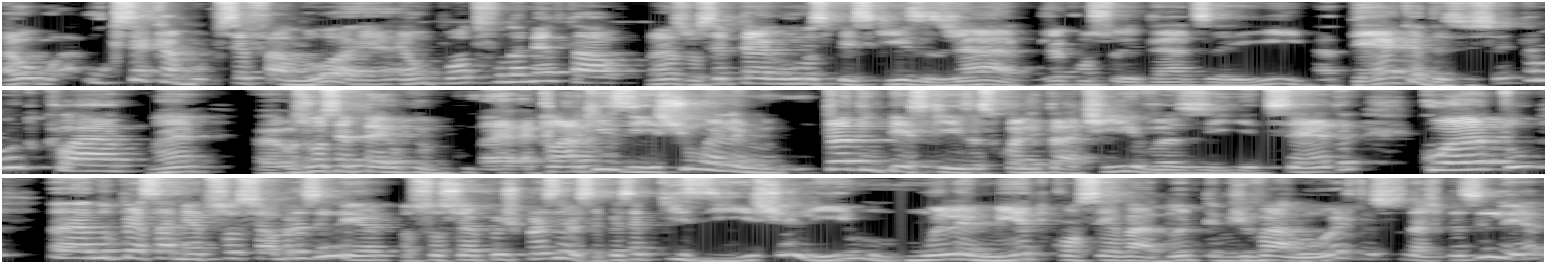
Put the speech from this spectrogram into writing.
É o que você acabou, que você falou é, é um ponto fundamental. Né? Se você pega algumas pesquisas já, já consolidadas aí há décadas, isso aí está muito claro. Né? É, se você pega. É, é claro que existe um elemento, tanto em pesquisas qualitativas e etc., quanto uh, no pensamento social brasileiro, no social político brasileiro. Você percebe que existe ali um, um elemento conservador em termos de valores da sociedade brasileira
